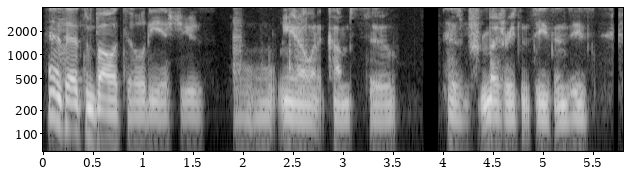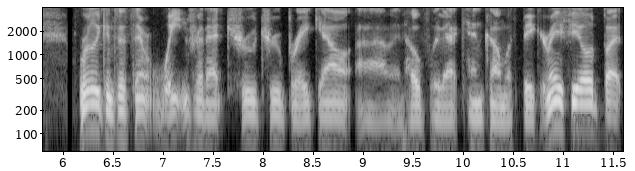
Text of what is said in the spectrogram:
has had some volatility issues. You know, when it comes to his most recent seasons, he's really consistent, waiting for that true, true breakout, um, and hopefully that can come with Baker Mayfield. But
